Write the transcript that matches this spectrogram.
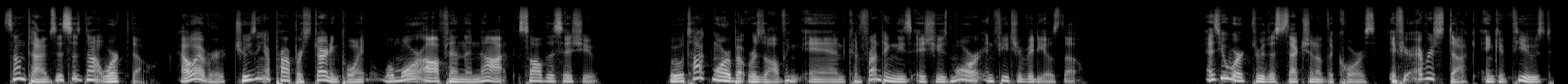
Sometimes this does not work though. However, choosing a proper starting point will more often than not solve this issue. We will talk more about resolving and confronting these issues more in future videos though. As you work through this section of the course, if you're ever stuck and confused,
